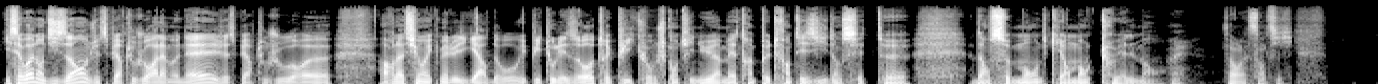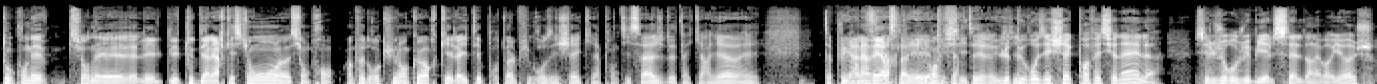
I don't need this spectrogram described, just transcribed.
Il Savoie dans 10 ans, j'espère toujours à la monnaie, j'espère toujours euh, en relation avec Mélodie Gardot et puis tous les autres, et puis que je continue à mettre un peu de fantaisie dans cette euh, dans ce monde qui en manque cruellement. Ça, on l'a senti. Donc, on est sur les, les- les toutes dernières questions. Euh, si on prend un peu de recul encore, quel a été pour toi le plus gros échec et apprentissage de ta carrière Et, Ta plus et à l'inverse, la fierté, plus grande réussite. fierté Le plus gros échec professionnel, c'est le jour où j'ai oublié le sel dans la brioche.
